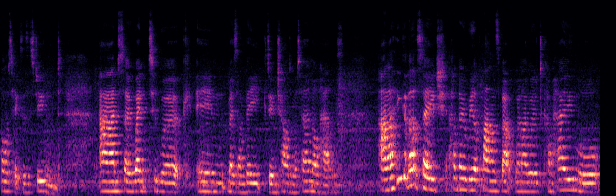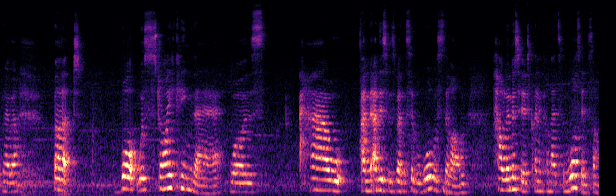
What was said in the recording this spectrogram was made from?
politics as a student. And so went to work in Mozambique doing child and maternal health. And I think at that stage I had no real plans about when I would come home or whatever. But what was striking there was how, and, and this was when the Civil War was still on, how limited clinical medicine was in some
